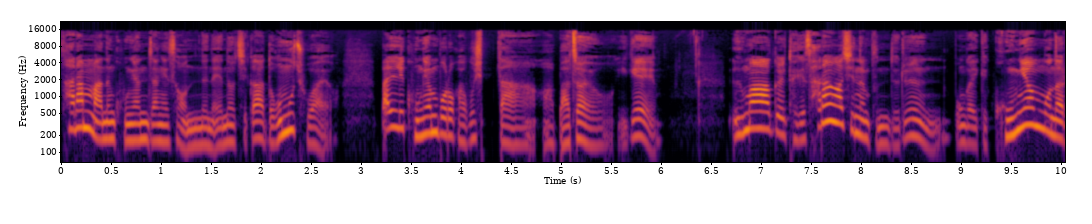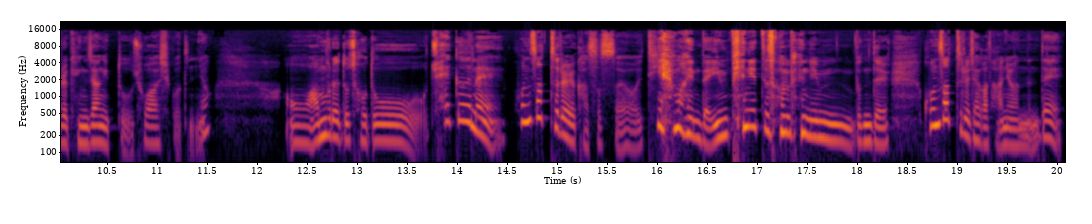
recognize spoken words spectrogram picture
사람 많은 공연장에서 얻는 에너지가 너무 좋아요. 빨리 공연 보러 가고 싶다. 아, 맞아요. 이게 음악을 되게 사랑하시는 분들은 뭔가 이렇게 공연 문화를 굉장히 또 좋아하시거든요. 어, 아무래도 저도 최근에 콘서트를 갔었어요. TMI인데, 인피니트 선배님 분들 콘서트를 제가 다녀왔는데,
